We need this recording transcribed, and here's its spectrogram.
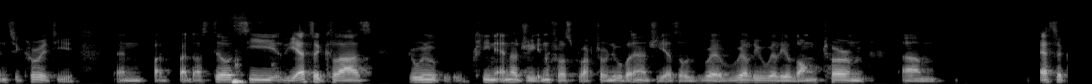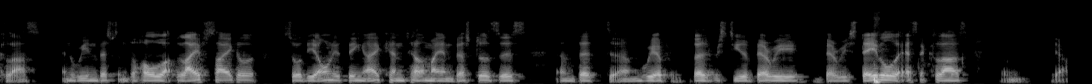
insecurity. And but but I still see the asset class clean energy infrastructure, renewable energy as a really, really long-term um, asset class and reinvest in the whole life cycle. So the only thing I can tell my investors is um, that um, we have that we still very very stable asset class, um, yeah,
